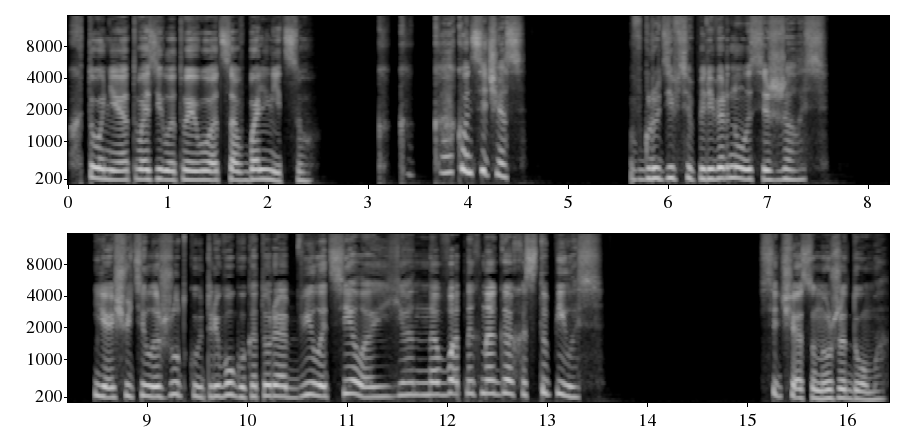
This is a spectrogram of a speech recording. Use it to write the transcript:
кто не отвозила твоего отца в больницу? К -к как он сейчас? В груди все перевернулось и сжалось. Я ощутила жуткую тревогу, которая обвила тело, и я на ватных ногах оступилась. Сейчас он уже дома.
